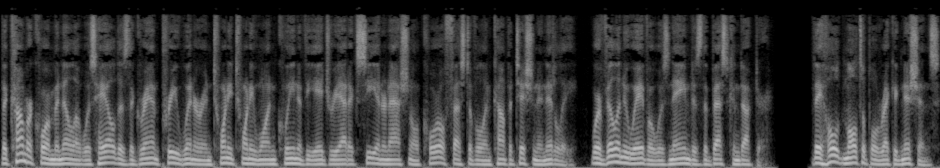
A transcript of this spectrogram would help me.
the Kammerchor Manila was hailed as the Grand Prix winner in 2021 Queen of the Adriatic Sea International Choral Festival and Competition in Italy, where Villanueva was named as the best conductor. They hold multiple recognitions,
